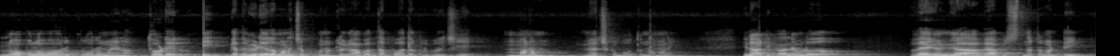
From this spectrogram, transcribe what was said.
లోపల వారు క్రూరమైన తోడేళ్ళు. ఈ గత వీడియోలో మనం చెప్పుకున్నట్లుగా అబద్ధ బోధకుల గురించి మనం నేర్చుకోబోతున్నామని. ఈనాటి కాలంలో వేగంగా వ్యాపిస్తున్నటువంటి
